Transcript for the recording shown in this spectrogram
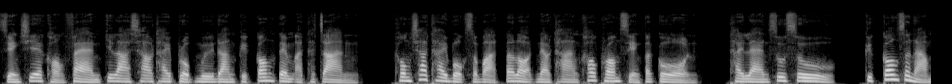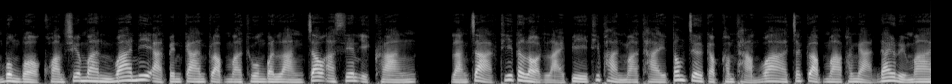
เสียงเชียร์ของแฟนกีฬาชาวไทยปรบมือดังกึกก้องเต็มอัธจันทร์ธงชาติไทยโบกสะบัดตลอดแนวทางเข้าพร้อมเสียงตะโกน ไทยแลนด์สู้ๆกึกก้องสนามบ่งบอกความเชื่อมั่นว่านี่อาจเป็นการกลับมาทวงบัลลังก์เจ้าอาเซียนอีกครั้ง หลังจากที่ตลอดหลายปีที่ผ่านมาไทยต้องเจอกับคำถามว่าจะกลับมาผงาดได้หรือไม่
